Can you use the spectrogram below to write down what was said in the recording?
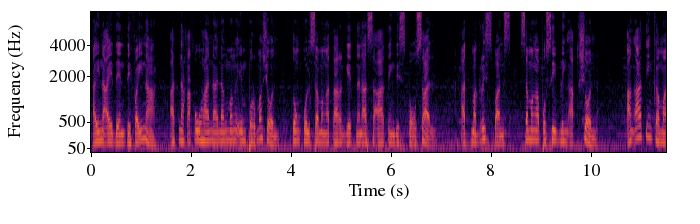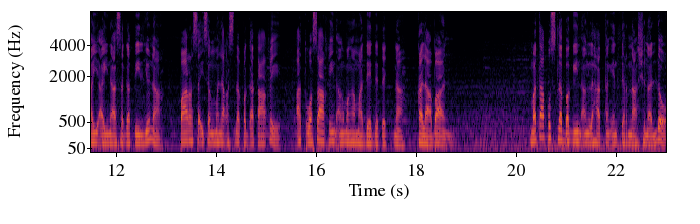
ay na-identify na at nakakuha na ng mga impormasyon tungkol sa mga target na nasa ating disposal at mag-response sa mga posibleng aksyon. Ang ating kamay ay nasa gatilyo na para sa isang malakas na pag-atake at wasakin ang mga madedetect na kalaban. Matapos labagin ang lahat ng international law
